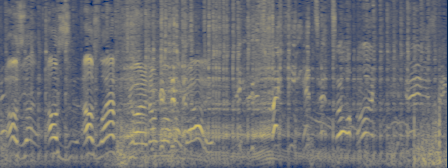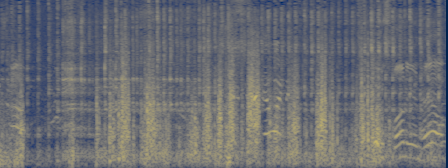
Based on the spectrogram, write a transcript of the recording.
I was, I was, I was laughing, John. I don't know if I got it. like he hits it so hard. And he just makes it up. It was funny in hell.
